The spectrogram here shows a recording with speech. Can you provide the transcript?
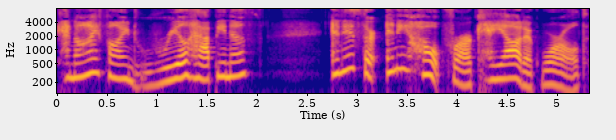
Can I find real happiness? And is there any hope for our chaotic world?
